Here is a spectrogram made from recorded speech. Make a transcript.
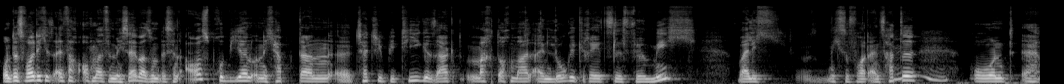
Und das wollte ich jetzt einfach auch mal für mich selber so ein bisschen ausprobieren und ich habe dann äh, ChatGPT gesagt, mach doch mal ein Logikrätsel für mich, weil ich nicht sofort eins hatte mhm. und äh,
